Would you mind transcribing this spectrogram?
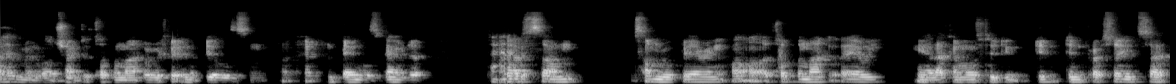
it hasn't been a lot changed at the top of the market. We're expecting the Bills and, and Bengals going to, to have some some real bearing on, the top of the market there. We, you know, that game also didn't, didn't, didn't proceed. So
